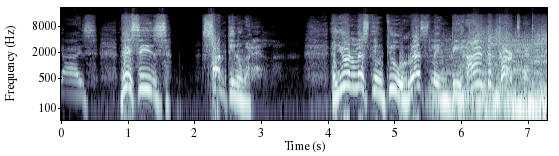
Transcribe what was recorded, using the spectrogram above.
Guys, this is Santi Numerel, and you're listening to Wrestling Behind the Curtain.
